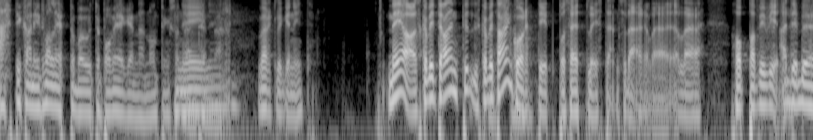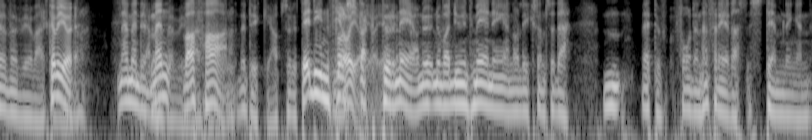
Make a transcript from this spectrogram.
Äh, det kan inte vara lätt att vara ute på vägen när någonting sånt Nej, där nej, händer. nej. Verkligen inte. Men ja, ska vi ta en, till, ska vi ta en kort titt på setlisten sådär, eller, eller hoppar vi vidare? Ja, det behöver vi ju verkligen. Ska vi göra det? Nej men det Ja, men vad fan. Det tycker jag absolut. Det är din Jo, jo, första jo, jo, turné och nu, nu var det ju inte meningen att liksom sådär, vet du, få den här fredagsstämningen.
